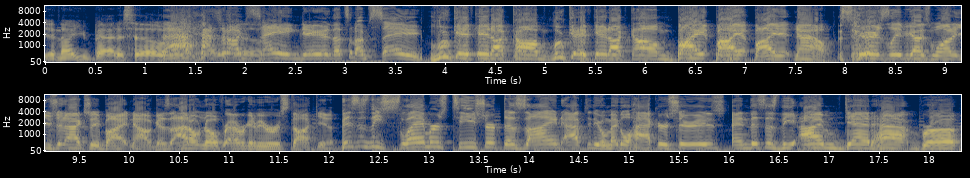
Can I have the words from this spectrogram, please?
You know, you bad as hell. Ah, that's what I'm saying, dude. That's what I'm saying. LukeAFK.com, LukeAFK.com. Buy it, buy it, buy it now. Seriously, if you guys want it, you should actually buy it now because I don't know if we're ever going to be restocking it. This is the Slammers t-shirt designed after the Omegle Hacker series. And this is the I'm Dead hat, bruh.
